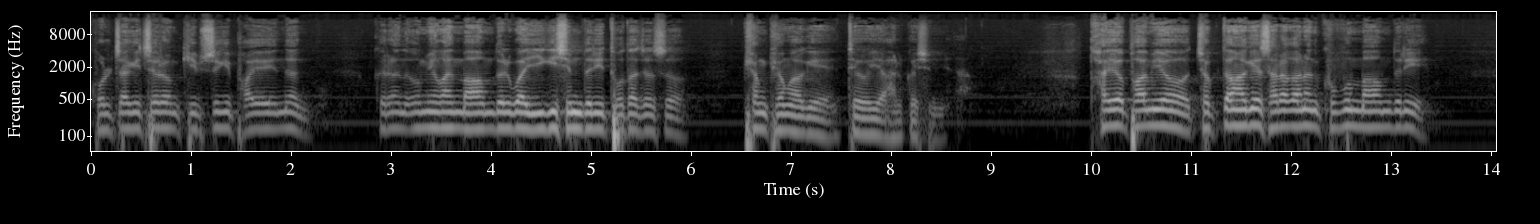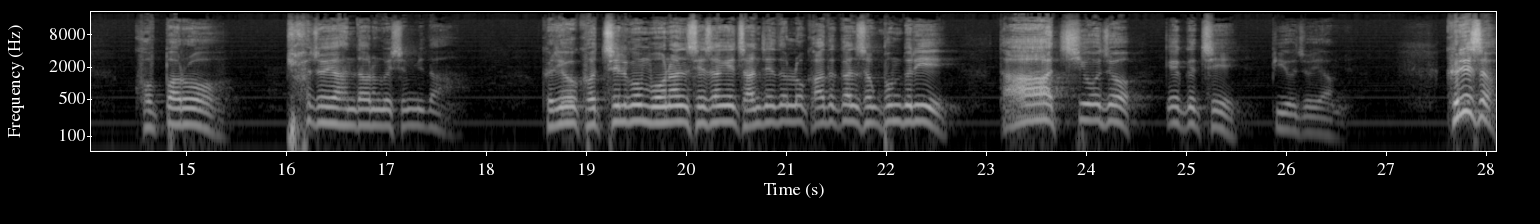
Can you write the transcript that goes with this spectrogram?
골짜기처럼 깊숙이 파여 있는 그런 음흉한 마음들과 이기심들이 돋아져서 평평하게 되어야 할 것입니다. 타협하며 적당하게 살아가는 굽은 마음들이 곧바로 펴져야 한다는 것입니다. 그리고 거칠고 모난 세상의 잔재들로 가득한 성품들이 다 치워져 깨끗이 비워줘야 합니다. 그래서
